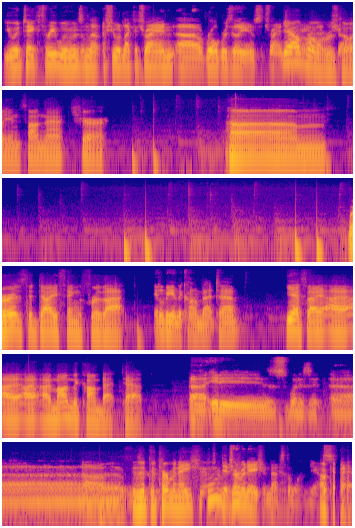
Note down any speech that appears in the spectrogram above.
You would take three wounds unless you would like to try and uh, roll resilience to try and Yeah, I'll roll that into shock. resilience on that. Sure. Um, where is the die thing for that? It'll be in the combat tab. Yes, I, I, I, I I'm on the combat tab. Uh, it is what is it? Uh, Um, is it determination? determination? That's the one. Yes. Okay.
